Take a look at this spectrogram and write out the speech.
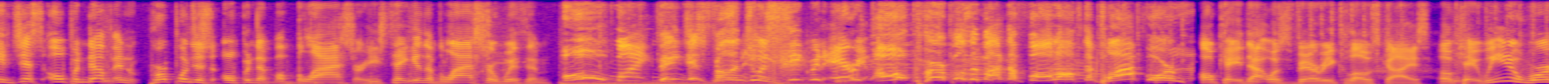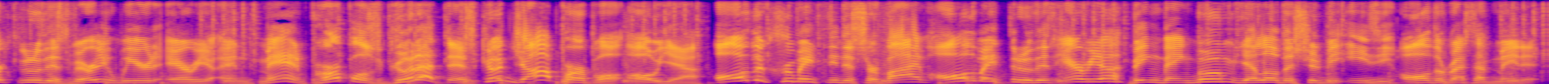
it just opened up and Purple just opened up a blaster. He's taking the blaster with him. Oh my, they just fell into a secret area. Oh, Purple's about to fall off the platform. Okay, that was very close, guys. Okay, we need to work through this very weird area. And man, Purple's good at this. Good job, Purple. Oh yeah. All the crewmates need to survive all the way through this area. Bing, bang, boom. Yellow, this should be easy. All the rest have made it.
